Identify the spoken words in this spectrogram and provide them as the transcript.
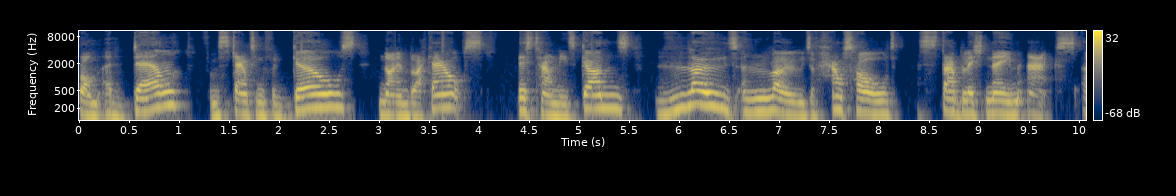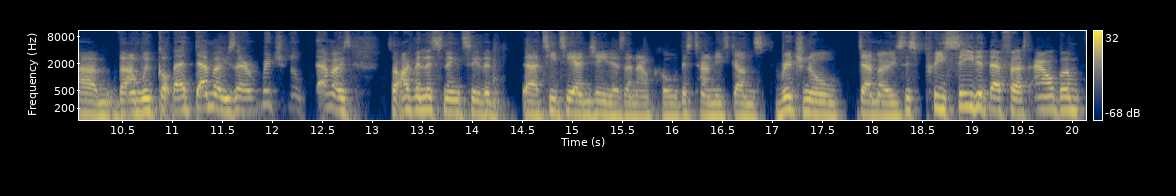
from Adele, from Scouting for Girls, Nine Black Alps, This Town Needs Guns, loads and loads of household established name acts. Um, that, and we've got their demos, their original demos. So I've been listening to the uh, TTNG, as they're now called, This Town Needs Guns, original demos. This preceded their first album.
